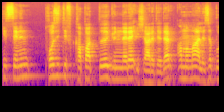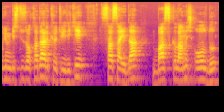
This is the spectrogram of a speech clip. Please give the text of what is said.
hissenin pozitif kapattığı günlere işaret eder. Ama maalesef bugün BIST 100 o kadar kötüydü ki Sasa'yı da baskılamış oldu.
